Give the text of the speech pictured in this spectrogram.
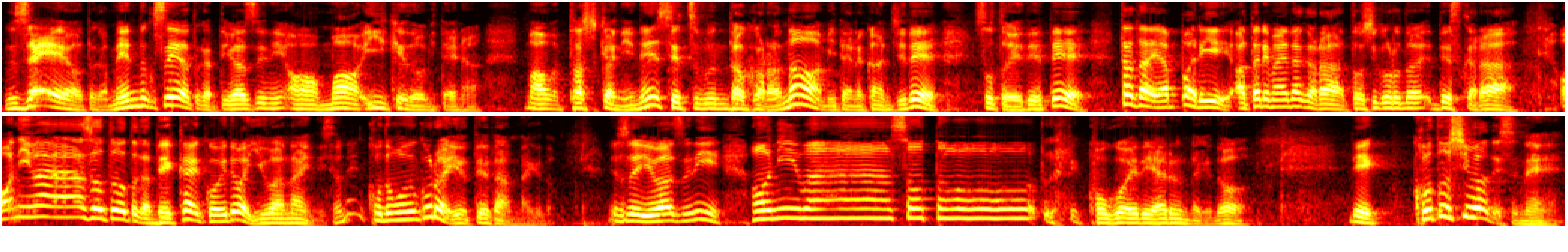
うぜえよとか、めんどくせえよとかって言わずに、あまあいいけど、みたいな。まあ確かにね、節分だからな、みたいな感じで、外へ出て、ただやっぱり当たり前だから、年頃ですから、お庭外とかでっかい声では言わないんですよね。子供の頃は言ってたんだけど。それ言わずに、お庭外とかって小声でやるんだけど、で、今年はですね、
